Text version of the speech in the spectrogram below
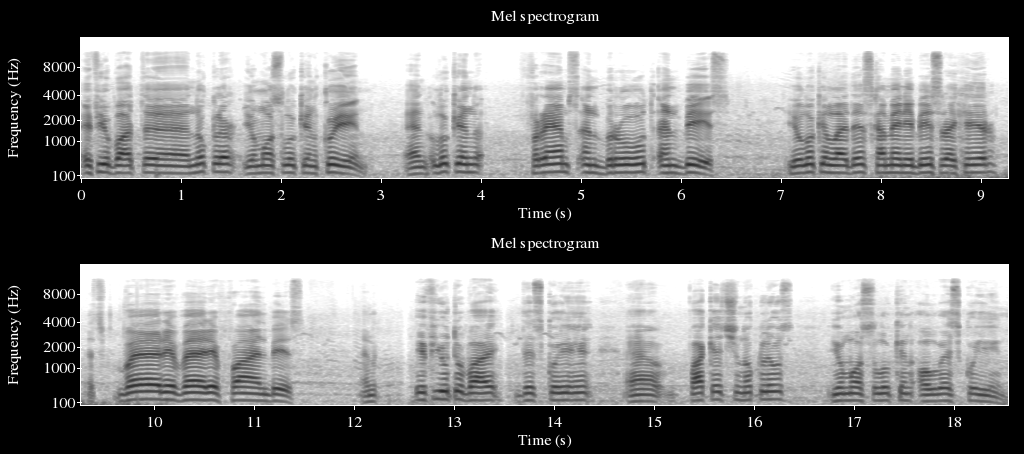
if you bought uh, nuclear, you must looking queen. And looking frames and brood and bees. You're looking like this, how many bees right here? It's very, very fine bees. And if you to buy this queen, uh, package nucleus you must looking always queen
